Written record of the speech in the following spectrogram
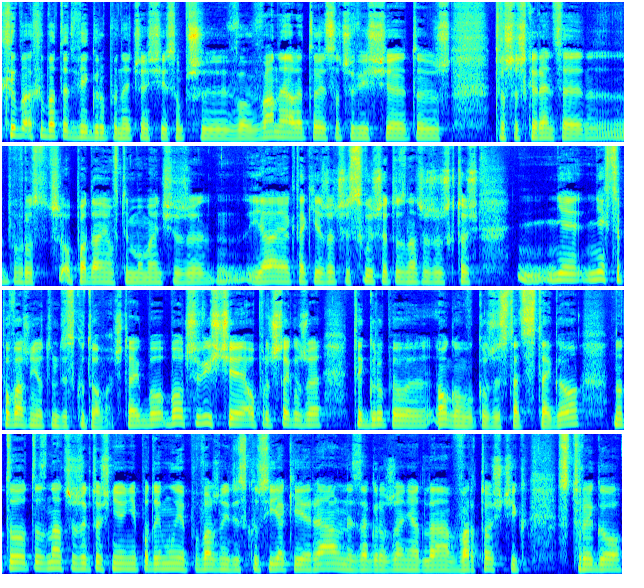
Chyba, chyba te dwie grupy najczęściej są przywoływane, ale to jest oczywiście, to już troszeczkę ręce po prostu opadają w tym momencie, że ja jak takie rzeczy słyszę, to znaczy, że już ktoś nie, nie chce poważnie o tym dyskutować. Tak? Bo, bo oczywiście oprócz tego, że te grupy mogą korzystać z tego, no to, to znaczy, że ktoś nie, nie podejmuje poważnej dyskusji, jakie realne zagrożenia dla wartości z którego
